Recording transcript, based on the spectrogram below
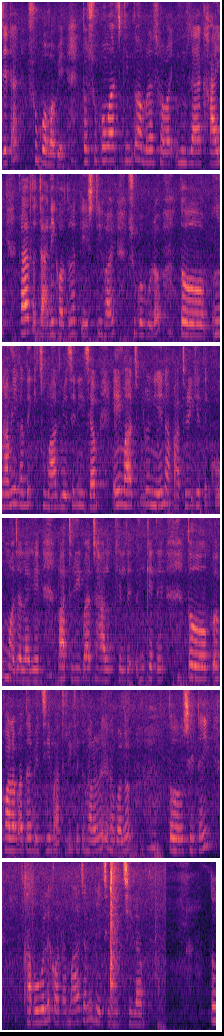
যেটা শুকো হবে। তো শুকো মাছ কিন্তু আমরা সবাই যারা খাই, তারা তো জানি কতটা টেস্টি হয় শুকোগুলো। তো আমি এখান থেকে কিছু মাছ বেছে নিয়েছিলাম। এই মাছগুলো নিয়ে না পাথুরি খেতে খুব মজা লাগে। পাথুরি বা ঝাল খেতে খেতে। তো কলা পাতা বেচিয়ে পাথুরি খেতে ভালো লাগে না বলো? তো সেটাই খাব বলে কটা মাছ আমি বেছে নিচ্ছিলাম। তো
